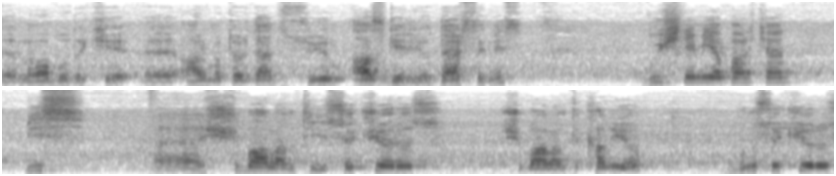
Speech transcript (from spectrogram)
e, lavabodaki e, armatörden suyum az geliyor derseniz bu işlemi yaparken biz e, şu bağlantıyı söküyoruz. Şu bağlantı kalıyor. Bunu söküyoruz.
